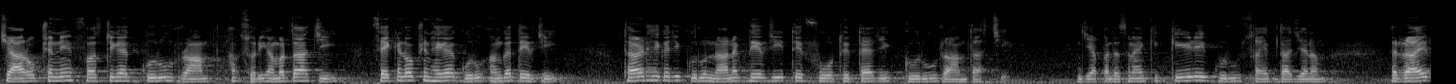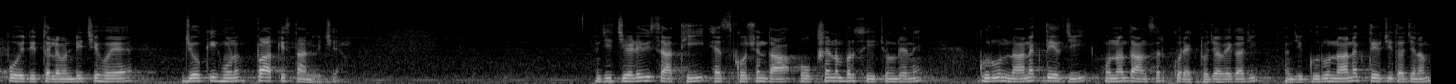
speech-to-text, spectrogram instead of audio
ਚਾਰ ਆਪਸ਼ਨ ਨੇ ਫਰਸਟ ਹੈਗਾ ਗੁਰੂ ਰਾਮ ਸੌਰੀ ਅਮਰਦਾਸ ਜੀ। ਸੈਕੰਡ ਆਪਸ਼ਨ ਹੈਗਾ ਗੁਰੂ ਅੰਗਦ ਦੇਵ ਜੀ। ਥਰਡ ਹੈਗਾ ਜੀ ਗੁਰੂ ਨਾਨਕ ਦੇਵ ਜੀ ਤੇ ਫੋਰਥ ਦਿੱਤਾ ਹੈ ਜੀ ਗੁਰੂ ਰਾਮਦਾਸ ਜੀ। ਜੀ ਆਪਾਂ ਦੱਸਣਾ ਹੈ ਕਿ ਕਿਹੜੇ ਗੁਰੂ ਸਾਹਿਬ ਦਾ ਜਨਮ ਰਾਏ ਪੋਏ ਦੀ ਤਲਵੰਡੀ 'ਚ ਹੋਇਆ ਜੋ ਕਿ ਹੁਣ ਪਾਕਿਸਤਾਨ ਵਿੱਚ ਹੈ। ਜੀ, ਜਿਹੜੇ ਵੀ ਸਾਥੀ ਇਸ ਕੁਐਸਚਨ ਦਾ ਆਪਸ਼ਨ ਨੰਬਰ ਸੀ ਚੁਣ ਰਹੇ ਨੇ, ਗੁਰੂ ਨਾਨਕ ਦੇਵ ਜੀ, ਉਹਨਾਂ ਦਾ ਆਨਸਰ ਕਰੈਕਟ ਹੋ ਜਾਵੇਗਾ ਜੀ। ਹਾਂਜੀ, ਗੁਰੂ ਨਾਨਕ ਦੇਵ ਜੀ ਦਾ ਜਨਮ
